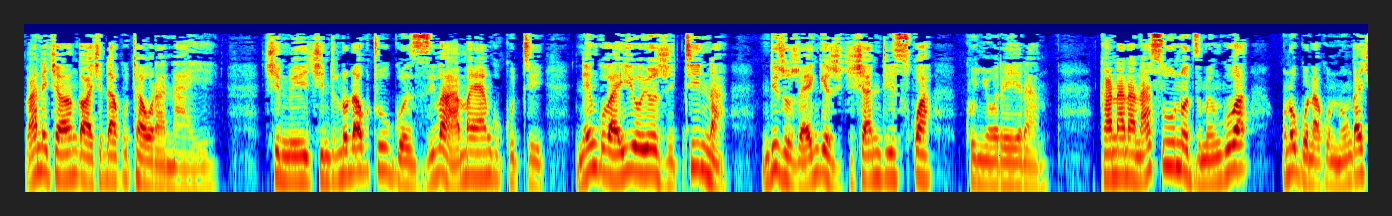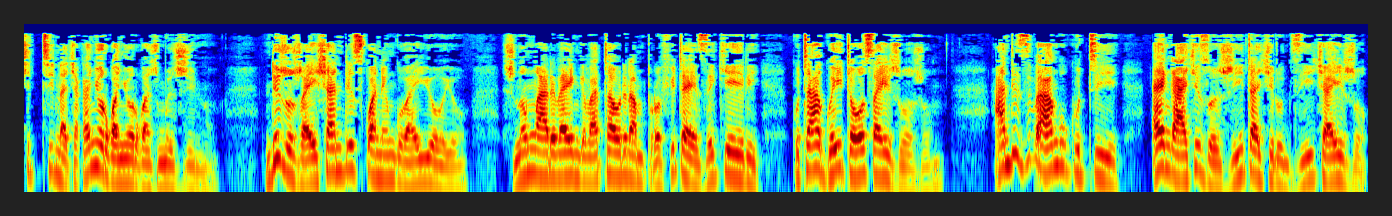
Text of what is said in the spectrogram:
vane chavanga vachida kutaura naye. Chinhu ichi ndinoda kuti ugoziva hama yangu kuti nenguva iyoyo zvitinha ndizvo zvainge zvichishandiswa kunyorera. Kana nanhasi uno dzimwe nguva unogona kunhonga chitinha chakanyorwa nyorwa zvimwe zvinhu. Ndizvo zvaishandiswa nenguva iyoyo zvino mwari vainge vataurira muprofita ezekieri kuti agoitawo saizvozvo. Handiziva hangu kuti ainge achizozviita chirudzii chaizvo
